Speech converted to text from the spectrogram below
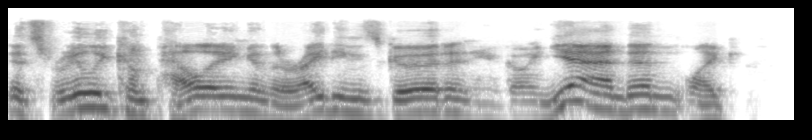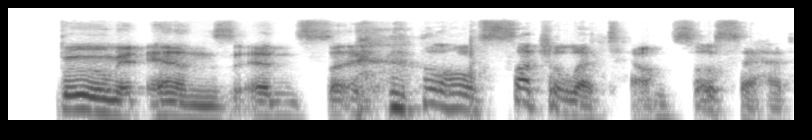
it's really compelling and the writing's good and you're going yeah, and then like boom, it ends, and so, oh, such a letdown, so sad,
